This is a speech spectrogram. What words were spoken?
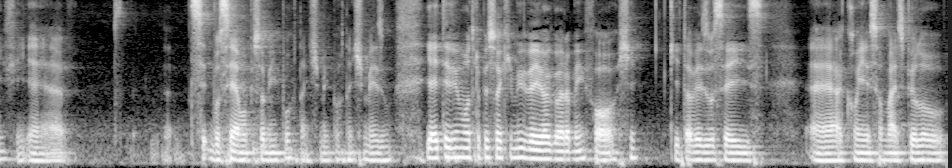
enfim, é, você é uma pessoa bem importante, bem importante mesmo. E aí teve uma outra pessoa que me veio agora bem forte, que talvez vocês é, conheçam mais pelo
